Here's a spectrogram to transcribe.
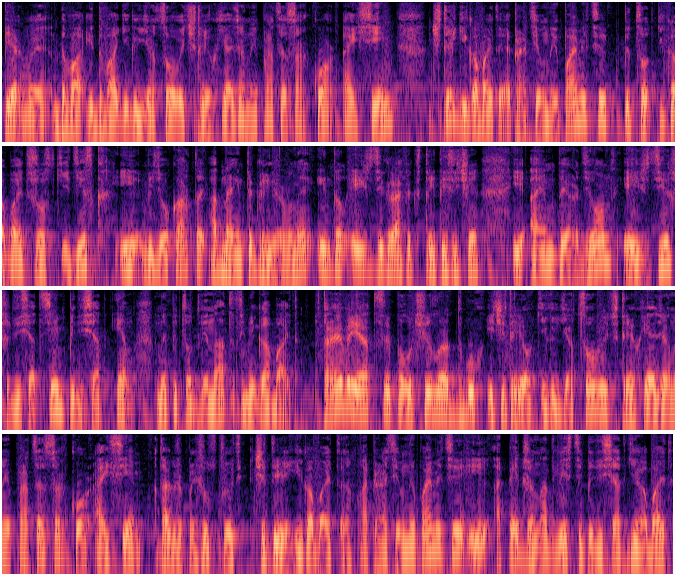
Первый 2,2 ГГц четырехъядерный процессор Core i7, 4 ГБ оперативной памяти, 500 ГБ жесткий диск и видеокарта, одна интегрированная Intel HD Graphics 3000 и AMD Radeon HD 6750M на 512 МБ. Вторая вариация получила 2,4 ГГц четырехъядерный процессор Core i7, а также присутствует 4 ГБ оперативной памяти и опять же на 250 ГБ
